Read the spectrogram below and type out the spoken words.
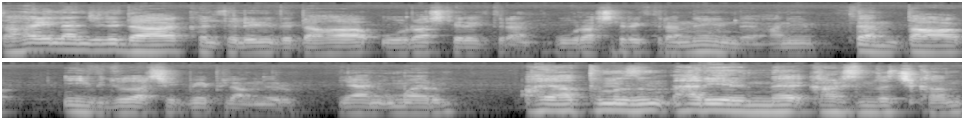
Daha eğlenceli, daha kaliteli ve daha uğraş gerektiren. Uğraş gerektiren neyim de hani ben daha iyi videolar çekmeyi planlıyorum. Yani umarım hayatımızın her yerinde karşımıza çıkan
